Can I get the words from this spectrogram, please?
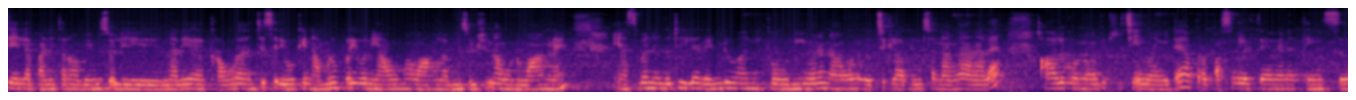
செயினில் பண்ணித்தரோம் அப்படின்னு சொல்லி நிறைய க்ரௌடாக இருந்துச்சு. சரி ஓகே நம்மளும் போய் ஒரு ஞாபகமாக வாங்கலாம் அப்படின்னு சொல்லிட்டு நான் ஒன்று வாங்கினேன். என் ஹஸ்பண்ட் வந்துட்டு இல்லை ரெண்டு வாங்கிக்கோ நீ ஒன்று நான் ஒன்று வச்சுக்கலாம் அப்படின்னு சொன்னாங்க. அதனால் ஆளுக்கு ஒன்று வந்து கீ செயின் வாங்கிட்டேன். அப்புறம் பசங்களுக்கு தேவையான திங்ஸு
